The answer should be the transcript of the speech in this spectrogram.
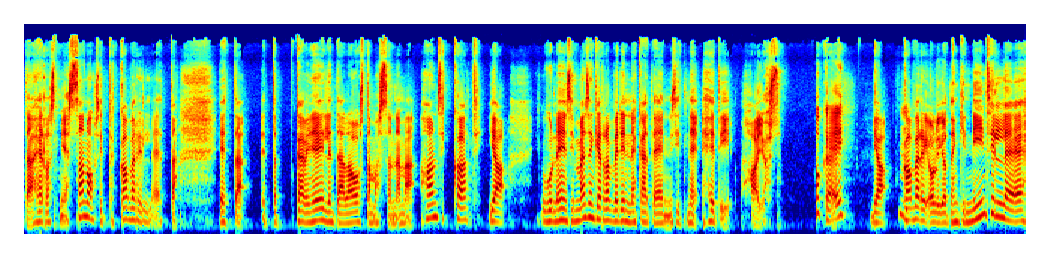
tämä herrasmies sanoi sitten kaverille, että, että, että kävin eilen täällä ostamassa nämä hansikkaat ja kun ensimmäisen kerran vedin ne käteen, niin sitten ne heti hajos. Okei. Okay. Ja kaveri oli jotenkin niin silleen,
